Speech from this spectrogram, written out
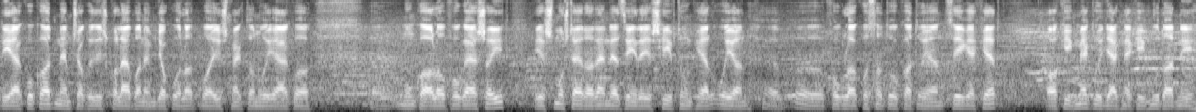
diákokat, nem csak az iskolában, hanem gyakorlatban is megtanulják a munka alapfogásait, és most erre a rendezvényre is hívtunk el olyan foglalkoztatókat, olyan cégeket, akik meg tudják nekik mutatni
